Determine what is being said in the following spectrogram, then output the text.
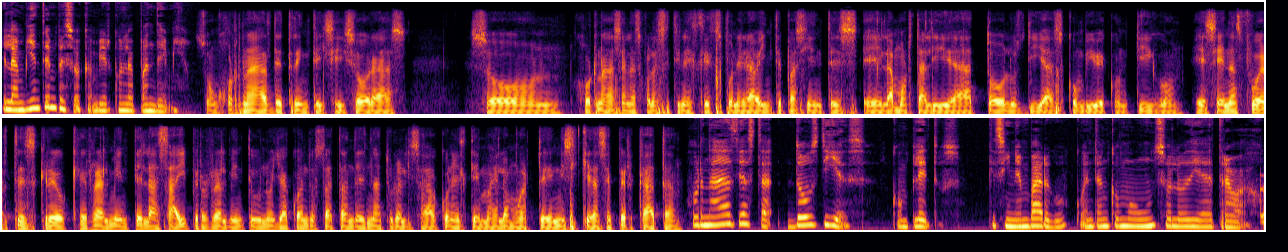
el ambiente empezó a cambiar con la pandemia. Son jornadas de 36 horas, son jornadas en las cuales te tienes que exponer a 20 pacientes, eh, la mortalidad todos los días convive contigo. Escenas fuertes creo que realmente las hay, pero realmente uno ya cuando está tan desnaturalizado con el tema de la muerte ni siquiera se percata. Jornadas de hasta dos días completos, que sin embargo cuentan como un solo día de trabajo.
